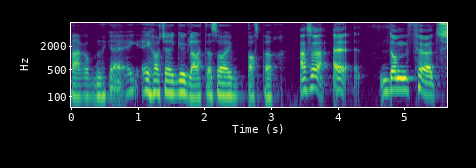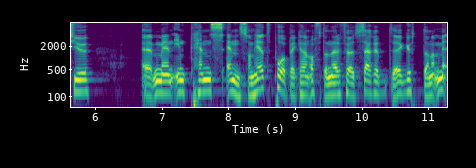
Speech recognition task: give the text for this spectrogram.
verden. Jeg, jeg har ikke googla dette, så jeg bare spør. Altså, eh, de fødes jo eh, med en intens ensomhet, påpeker han ofte når det fødes, særlig eh, guttene.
